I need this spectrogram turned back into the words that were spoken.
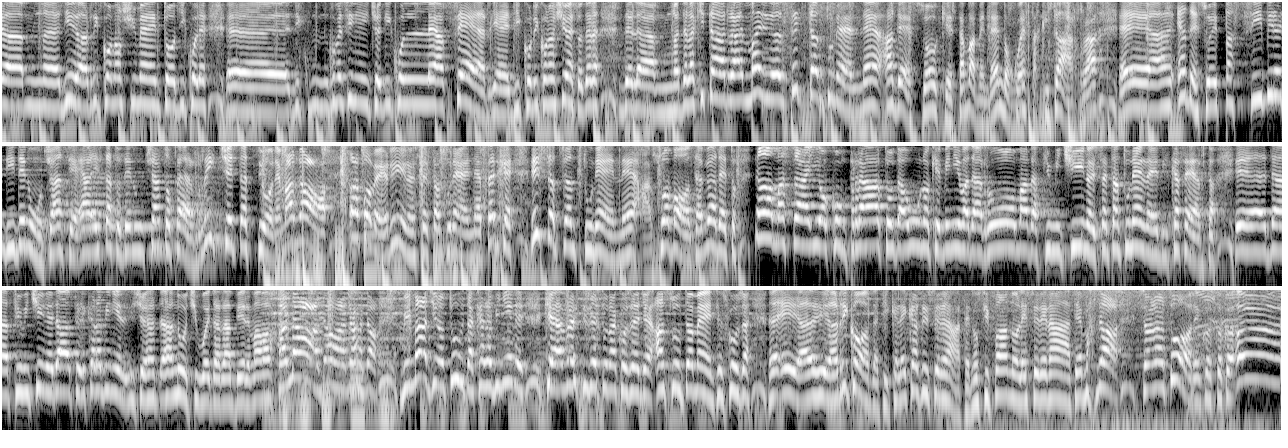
ehm, di riconoscimento di quelle eh, di, come si dice di quelle serie di con riconoscimento del- del- della chitarra ma il 71enne adesso che stava vendendo questa chitarra eh, e adesso è passibile di denuncia anzi è, è stato denunciato per ricettazione ma no ma poverino il 71enne perché il 71enne a sua volta aveva detto no ma sai io ho comprato da uno che veniva da Roma da Fiumicino il 71enne di Caserta eh, da Fiumicino e da altri carabinieri dice a noi ci vuoi dare a bere ma va no no no no mi immagino tu da carabiniere che avresti detto una cosa del genere assolutamente scusa eh, eh, ricordati che le case serenate non si fanno le serenate ma no sono attore in questo caso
